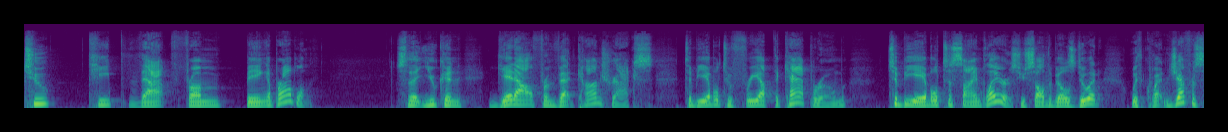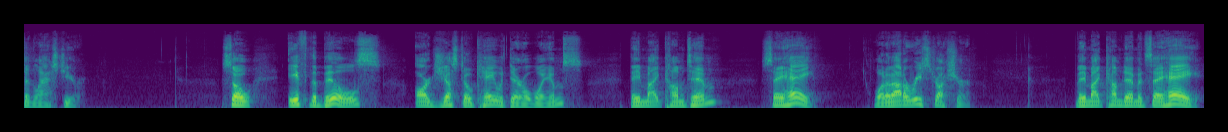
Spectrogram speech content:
to keep that from being a problem so that you can get out from vet contracts to be able to free up the cap room to be able to sign players. You saw the Bills do it with Quinton Jefferson last year. So if the Bills are just okay with Daryl Williams, they might come to him, say, hey, what about a restructure? They might come to him and say, hey,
